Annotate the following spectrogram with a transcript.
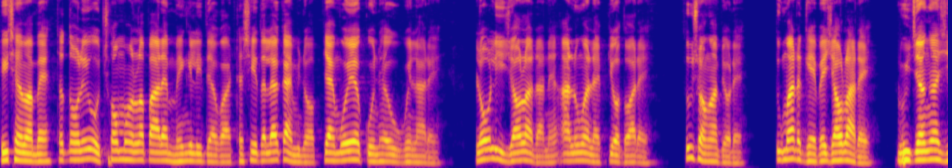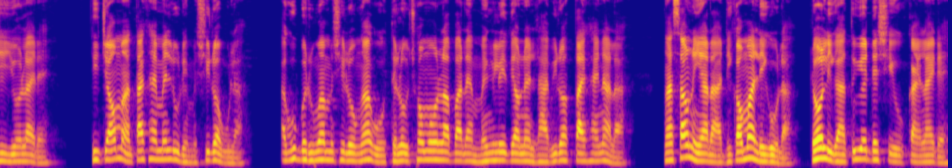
ဒီချမ်းမှာပဲတော်တော်လေးကိုချောမောလှပတဲ့မိန်းကလေးတယောက်ကတရှိတလက်ကင်ပြီးတော့ပြိုင်ပွဲရဲ့ကွင်းထဲကိုဝင်လာတယ်လောလီရောက်လာတာနဲ့အားလုံးကလည်းပျော့သွားတယ်သူ့ဆောင်ကပြောတယ်သူမတကယ်ပဲရောက်လာတယ်လူချမ်းကရေရွလိုက်တယ်ဒီเจ้าမှာတိုက်ခိုက်မဲ့လူတွေမရှိတော့ဘူးလားအခုဘယ်သူမှမရှိလို့ငါ့ကိုဒီလိုချောမောလှပတဲ့မိန်းကလေးတယောက်နဲ့လာပြီးတော့တိုက်ခိုင်းတာလား ငါစောင့်နေရတာဒီကောင်မလေးကိုလားလော်လီကသူ့ရဲ့တက်ရှိကိုကင်လိုက်တယ်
